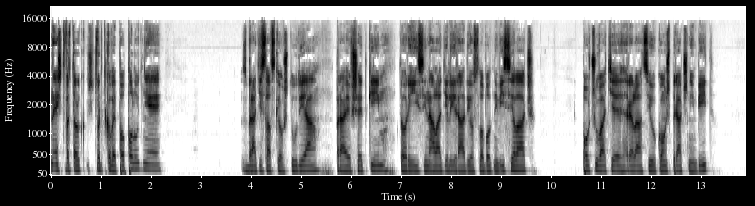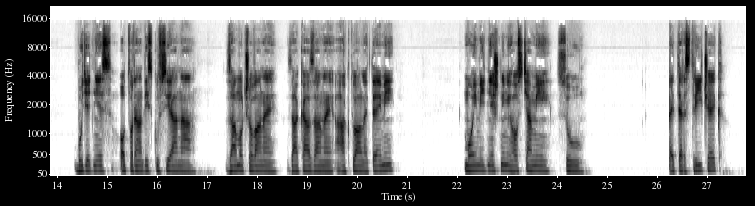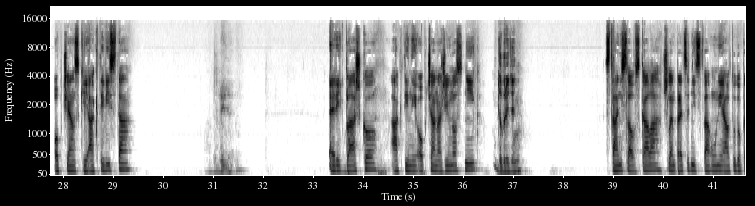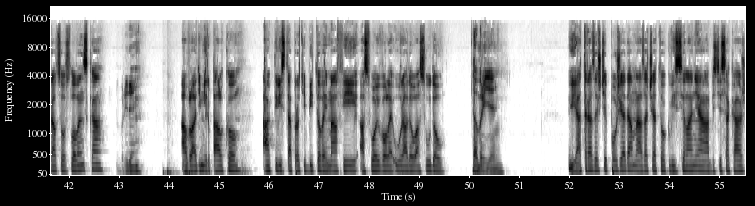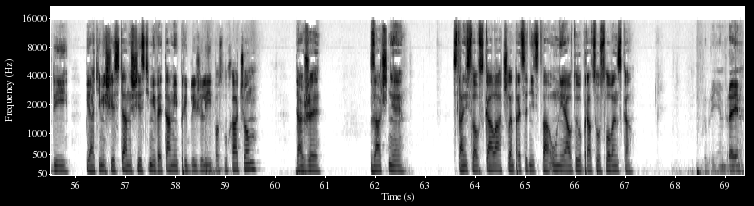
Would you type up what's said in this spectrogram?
Pekné štvrtok, štvrtkové popoludne z Bratislavského štúdia praje všetkým, ktorí si naladili rádio Slobodný vysielač. Počúvate reláciu Konšpiračný byt. Bude dnes otvorená diskusia na zamlčované, zakázané a aktuálne témy. Mojimi dnešnými hostiami sú Peter Stríček, občianský aktivista, Dobrý deň. Erik Blaško, aktívny občan a živnostník. Dobrý deň. Stanislav Skala, člen predsedníctva Únie autodopravcov Slovenska. Dobrý deň. A Vladimír Pálko, aktivista proti bytovej mafii a svojvole úradov a súdov. Dobrý deň. Ja teraz ešte požiadam na začiatok vysielania, aby ste sa každý 5-6 vetami priblížili poslucháčom. Takže začne Stanislav Skala, člen predsedníctva Únie autodopravcov Slovenska. Dobrý deň, prajem.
